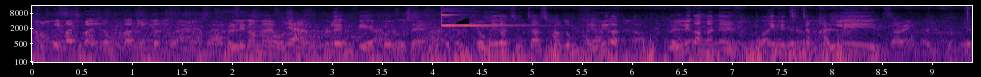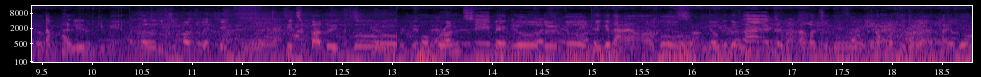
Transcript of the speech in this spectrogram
커피 맛이 많이 나서 나는 일단 좋아. 웰리가마에 오시면 플랜비에 꼭 오세요. 여기가 진짜 작은 발리 같다. 웰리가마는 느낌이 진짜 발리 딱 발리 느낌이에요. 그 치즈바도 몇 개 있고. 비치바도 있고 뭐 브런치 메뉴들도 되게 다양하고 여기도 서양 애들 많아가지고 이런 거 되게 많이 팔고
